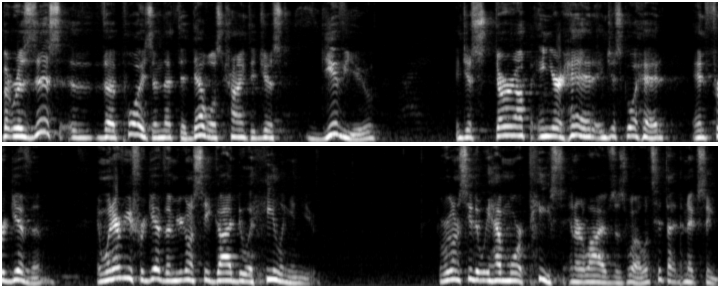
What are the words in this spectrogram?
But resist the poison that the devil's trying to just give you and just stir up in your head and just go ahead and forgive them. And whenever you forgive them, you're going to see God do a healing in you. And we're going to see that we have more peace in our lives as well. Let's hit that next scene.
